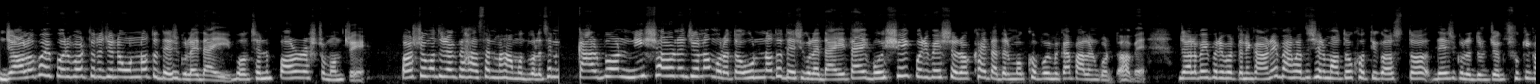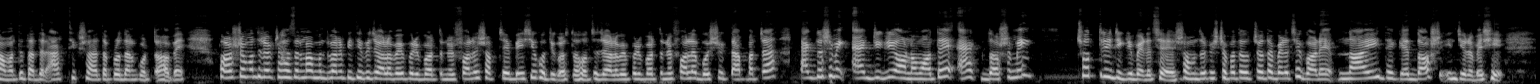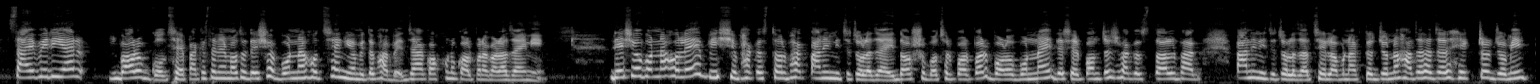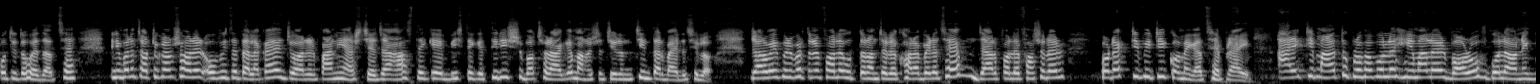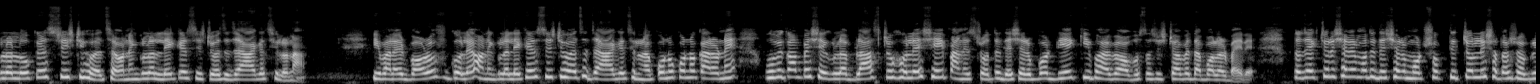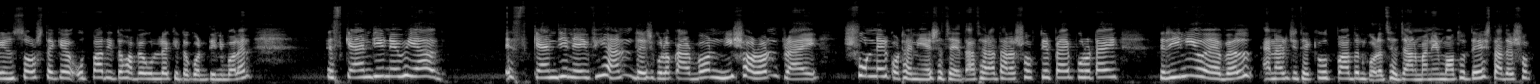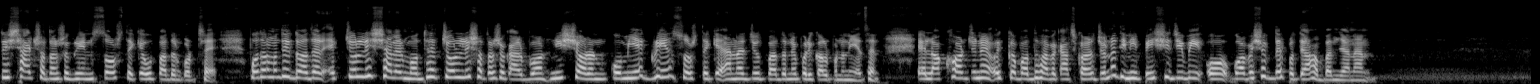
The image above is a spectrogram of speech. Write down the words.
জলবায়ু পরিবর্তনের জন্য উন্নত দেশগুলাই দায়ী, বলছেন পররাষ্ট্রমন্ত্রী। পররাষ্ট্রমন্ত্রী ডক্টর হাসান মাহমুদ বলেছেন কার্বন নিঃসরণের জন্য মূলত উন্নত দেশগুলো দায়ী। তাই বৈশ্বিক পরিবেশ রক্ষায় তাদের মুখ্য ভূমিকা পালন করতে হবে। জলবায়ু পরিবর্তনের কারণে বাংলাদেশের মতো ক্ষতিগ্রস্ত দেশগুলো দুর্যোগ ঝুঁকি কমাতে তাদের আর্থিক সহায়তা প্রদান করতে হবে। পররাষ্ট্রমন্ত্রী ডক্টর হাসান মাহমুদ বলেন পৃথিবী জলবায়ু পরিবর্তনের ফলে সবচেয়ে বেশি ক্ষতিগ্রস্ত হচ্ছে জলবায়ু পরিবর্তনের ফলে বৈশ্বিক তাপমাত্রা এক দশমিক এক ডিগ্রি অনুমতে এক দশমিক ছত্রিশ ডিগ্রি বেড়েছে। সমুদ্র পৃষ্ঠপথে উচ্চতা বেড়েছে গড়ে নয় থেকে দশ ইঞ্চিরও বেশি। সাইবেরিয়ার বরফ গলছে। পাকিস্তানের মতো দেশে বন্যা হচ্ছে নিয়মিতভাবে যা কখনো কল্পনা করা যায়নি। দেশেও বন্যা হলে বিশ ভাগ স্থলভাগ পানির নিচে চলে যায়। দশ বছর পর পর বড় বন্যায় দেশের পঞ্চাশ ভাগ স্থলভাগ পানির নিচে চলে যাচ্ছে। লবণাক্তর জন্য হাজার হাজার হেক্টর জমি পতিত হয়ে যাচ্ছে। তিনি বলেন, চট্টগ্রাম শহরের অভিজাত এলাকায় জোয়ারের পানি আসছে, যা আজ থেকে বিশ থেকে তিরিশ বছর আগে মানুষের চিন্তার বাইরে ছিল। জলবায়ু পরিবর্তনের ফলে উত্তরাঞ্চলে খরা বেড়েছে, যার ফলে ফসলের প্রোডাক্টিভিটি কমে গেছে প্রায়। আরেকটি মারাত্মক প্রভাব হলো হিমালয়ের বরফ গলে অনেকগুলো লোকের সৃষ্টি হয়েছে, অনেকগুলো লেকের সৃষ্টি হয়েছে যা আগে ছিল না। হিমালয়ের বরফ গলে অনেকগুলো লেখের সৃষ্টি হয়েছে যা আগে ছিল না। কোনো কোনো কারণে ভূমিকম্পে সেগুলো ব্লাস্ট হলে সেই পানির স্রোতে দেশের উপর দিয়ে কীভাবে অবস্থা সৃষ্টি হবে তা বলার বাইরে। তো একচল্লিশ সালের মধ্যে দেশের মোট শক্তির চল্লিশ শতাংশ গ্রিন সোর্স থেকে উৎপাদিত হবে উল্লেখিত করে তিনি বলেন, স্ক্যান্ডিনেভিয়া স্ক্যান্ডিনেভিয়ান দেশগুলো কার্বন নিঃসরণ প্রায় শূন্যের কোঠায় নিয়ে এসেছে। তাছাড়া তারা শক্তির প্রায় পুরোটাই রিনিউয়েবল এনার্জি থেকে উৎপাদন করেছে। জার্মানির মতো দেশ তাদের শক্তির ষাট শতাংশ গ্রিন সোর্স থেকে উৎপাদন করছে। প্রধানমন্ত্রী দু হাজার একচল্লিশ সালের মধ্যে চল্লিশ শতাংশ কার্বন নিঃসরণ কমিয়ে গ্রিন সোর্স থেকে এনার্জি উৎপাদনের পরিকল্পনা নিয়েছেন। এই লক্ষ্য অর্জনে ঐক্যবদ্ধভাবে কাজ করার জন্য তিনি পেশিজীবী ও গবেষকদের প্রতি আহ্বান জানান।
